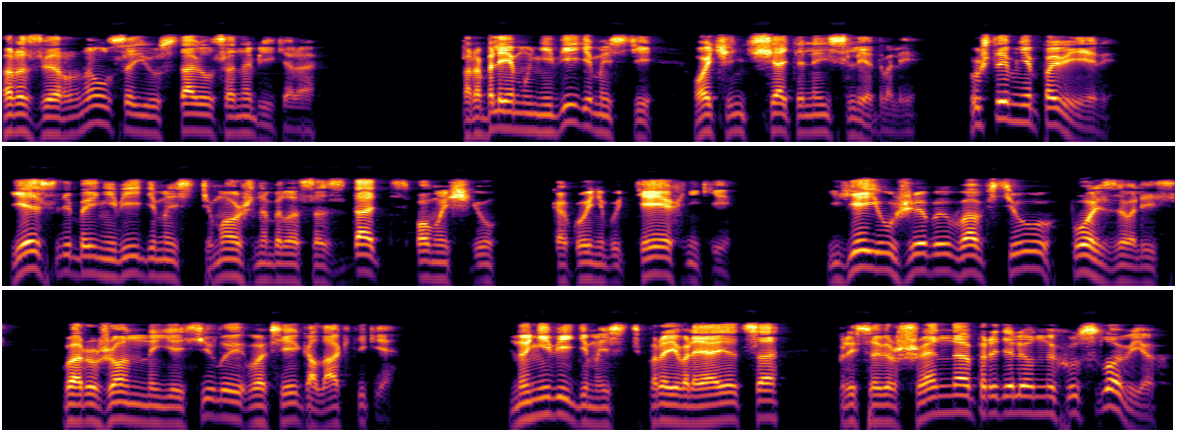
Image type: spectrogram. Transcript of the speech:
развернулся и уставился на Бикера. Проблему невидимости очень тщательно исследовали. Уж ты мне поверь, если бы невидимость можно было создать с помощью какой-нибудь техники, ей уже бы вовсю пользовались вооруженные силы во всей галактике. Но невидимость проявляется при совершенно определенных условиях,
